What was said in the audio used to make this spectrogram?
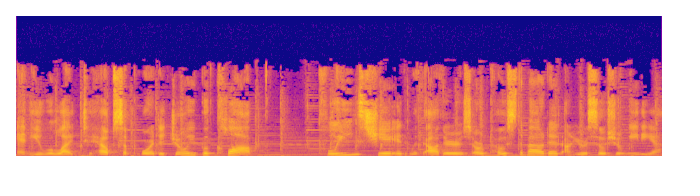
and you would like to help support the Joy Book Club, please share it with others or post about it on your social media.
